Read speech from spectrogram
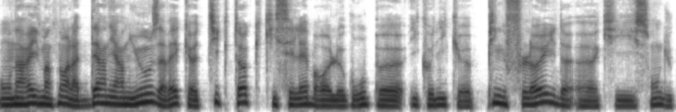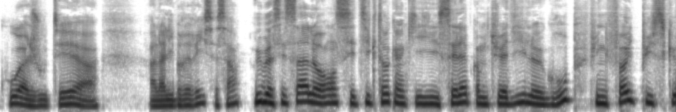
On arrive maintenant à la dernière news avec euh, TikTok qui célèbre le groupe euh, iconique Pink Floyd euh, qui sont du coup ajoutés à, à la librairie, c'est ça? Oui, bah c'est ça, Laurence, c'est TikTok hein, qui célèbre, comme tu as dit, le groupe Pink Floyd, puisque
